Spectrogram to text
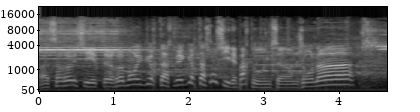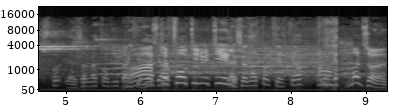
Ah, sans réussite. Rebond Ugurtas. Mais Ugurtas aussi, il est partout. il me semble. Jaunin. Oh, Il y a Jonathan Duba qui Ah, cette regarde. faute Il y inutile. a Jonathan qui regarde. Molson.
